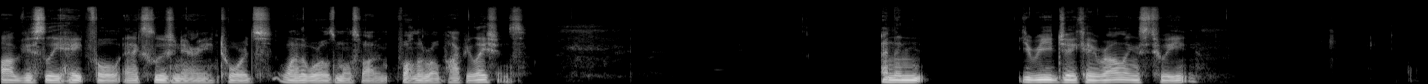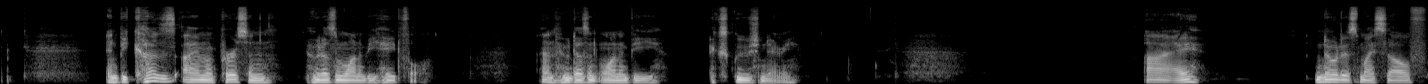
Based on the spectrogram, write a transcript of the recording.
obviously hateful and exclusionary towards one of the world's most vulnerable populations. And then you read J.K. Rowling's tweet And because I am a person who doesn't want to be hateful and who doesn't want to be exclusionary, I notice myself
